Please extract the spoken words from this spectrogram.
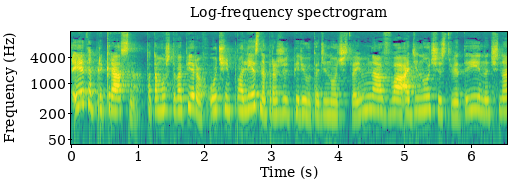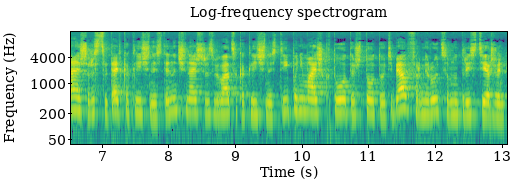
это прекрасно, потому что, во-первых, очень полезно прожить период одиночества. Именно в одиночестве ты начинаешь расцветать как личность, ты начинаешь развиваться как личность, ты понимаешь, кто ты, что ты, у тебя формируется внутри стержень,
